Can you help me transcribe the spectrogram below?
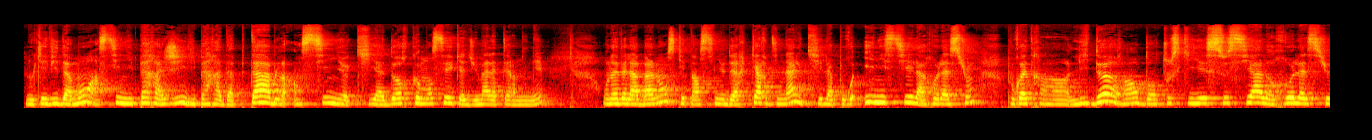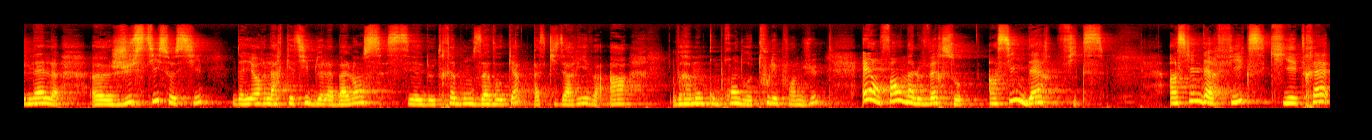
Donc évidemment un signe hyper agile, hyper adaptable, un signe qui adore commencer et qui a du mal à terminer. On avait la balance qui est un signe d'air cardinal qui est là pour initier la relation, pour être un leader hein, dans tout ce qui est social, relationnel, euh, justice aussi. D'ailleurs, l'archétype de la balance, c'est de très bons avocats parce qu'ils arrivent à vraiment comprendre tous les points de vue. Et enfin, on a le verso, un signe d'air fixe. Un signe d'air fixe qui est très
